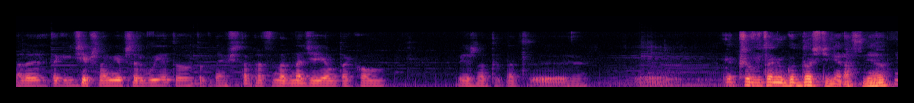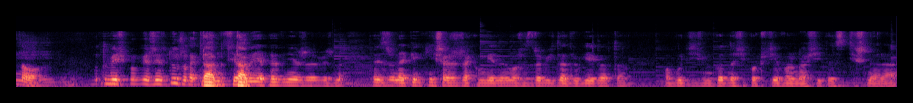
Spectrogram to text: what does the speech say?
ale tak jak dzisiaj przynajmniej obserwuję, to, to wydaje mi się ta praca nad nadzieją taką, wiesz, nad, nad yy, yy, Jak przywróceniem godności nieraz, nie? no, bo tu wiesz, wiesz, jest dużo takich Tak, funkcjonuje pewnie, że wiesz, no, to jest, że najpiękniejsza rzecz, jaką jeden może zrobić dla drugiego, to obudzić w nim godność i poczucie wolności, to jest Tischnera.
